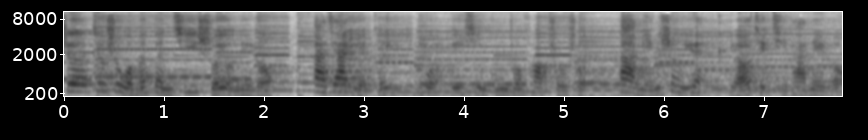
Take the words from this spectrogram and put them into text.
这就是我们本期所有内容，大家也可以通过微信公众号搜索“大明圣院”了解其他内容。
